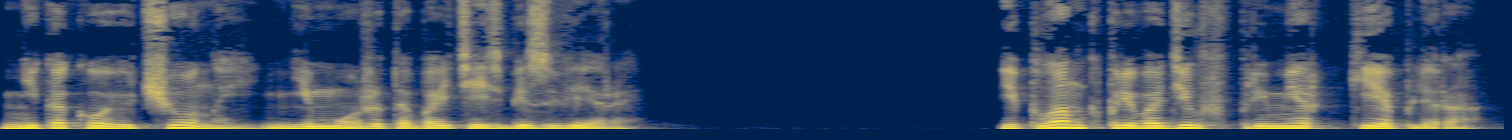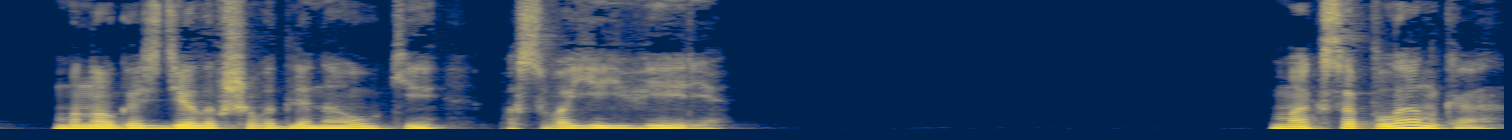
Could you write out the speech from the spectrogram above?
Никакой ученый не может обойтись без веры. И Планк приводил в пример Кеплера, много сделавшего для науки по своей вере. Макса Планка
